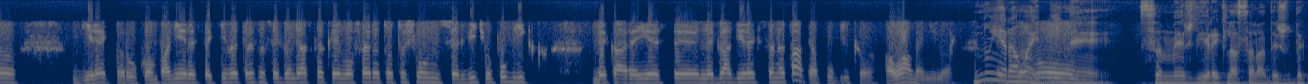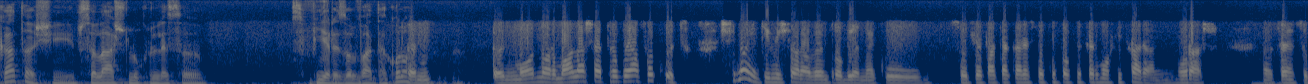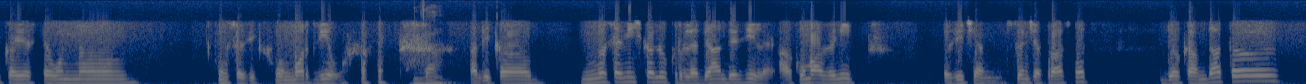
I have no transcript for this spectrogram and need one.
directorul companiei respective trebuie să se gândească că el oferă totuși un serviciu public de care este legat direct sănătatea publică a oamenilor. Nu era Adică mai nu- bine să mergi direct la sala de judecată și să lași lucrurile să, să fie rezolvate acolo? În, în mod normal așa trebuia făcut. Și noi în Timișoara avem probleme cu societatea care se ocupă cu termoficarea în oraș. În sensul că este un, uh, cum să zic, un mort viu. Da. Adică nu se mișcă lucrurile de ani de zile. Acum a venit, să zicem, sânge proaspăt. Deocamdată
